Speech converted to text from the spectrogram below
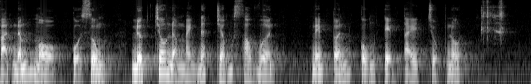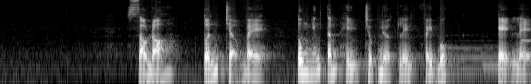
Và nấm mồ của Dung được chôn ở mảnh đất trống sau vườn, nên Tuấn cũng tiện tay chụp nốt. Sau đó, Tuấn trở về, tung những tấm hình chụp được lên Facebook, kể lể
